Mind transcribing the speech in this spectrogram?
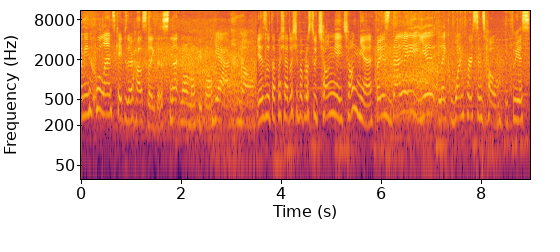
I mean, who landscapes their house like this? Not normal people. Yeah, no. Jezu, ta posiadłość się po prostu ciągnie i ciągnie. To jest dalej je, like one person's home. I tu jest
